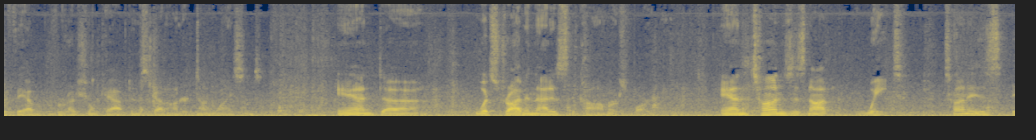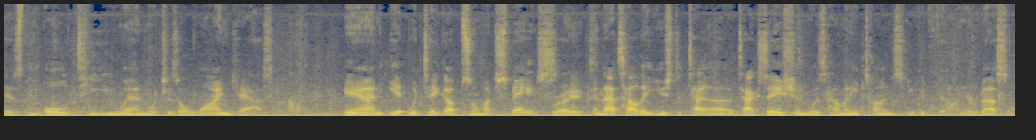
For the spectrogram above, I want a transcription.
if they have a professional captain, it's got a hundred ton license. And uh, what's driving that is the commerce part. And tons is not weight. Ton is is the old TUN, which is a wine cask, and it would take up so much space. Right. And that's how they used to ta- uh, taxation was how many tons you could fit on your vessel.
